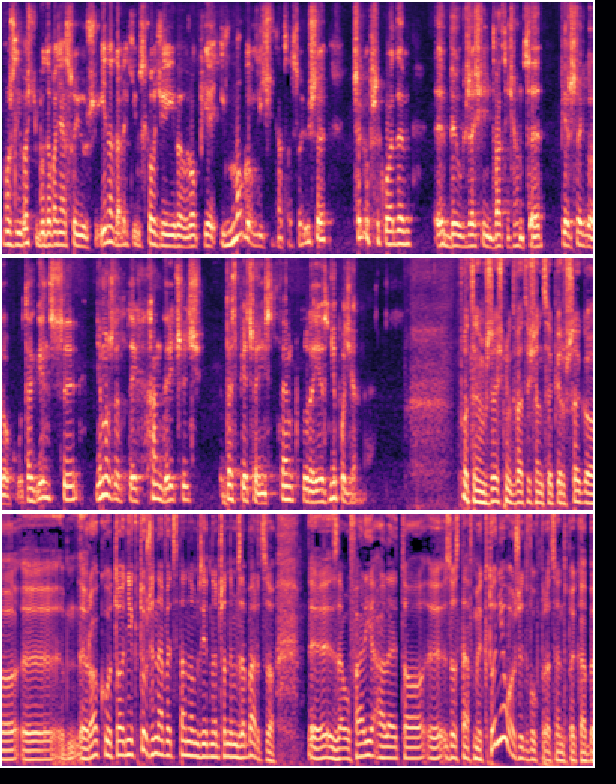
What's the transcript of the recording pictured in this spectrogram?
możliwości budowania sojuszy i na Dalekim Wschodzie, i w Europie i mogą liczyć na te sojusze, czego przykładem y, był wrzesień 2001 roku. Tak więc y, nie można tutaj handryczyć bezpieczeństwem, które jest niepodzielne. Po tym wrześniu 2001 y, roku to niektórzy nawet Stanom Zjednoczonym za bardzo y, zaufali, ale to zostawmy. Kto nie łoży 2% PKB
